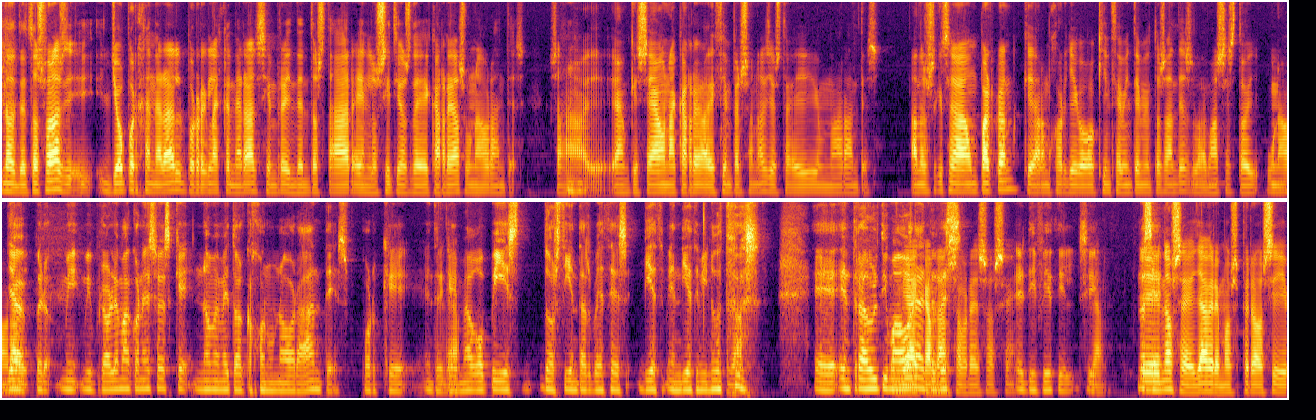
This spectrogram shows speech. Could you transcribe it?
No, de todas formas, yo por general, por regla general, siempre intento estar en los sitios de carreras una hora antes. O sea, eh, aunque sea una carrera de 100 personas, yo estoy ahí una hora antes. A no ser que sea un parkrun, que a lo mejor llego 15-20 minutos antes, lo demás estoy una hora Ya, ahí. pero mi, mi problema con eso es que no me meto al cajón una hora antes, porque entre que Ya. me hago pis 200 veces 10 en 10 minutos, eh, entro a última hora, hay que hablar entonces sobre eso, sí. es difícil. Sí. Ya. No Eh, sé. no sé, ya veremos, pero sí,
